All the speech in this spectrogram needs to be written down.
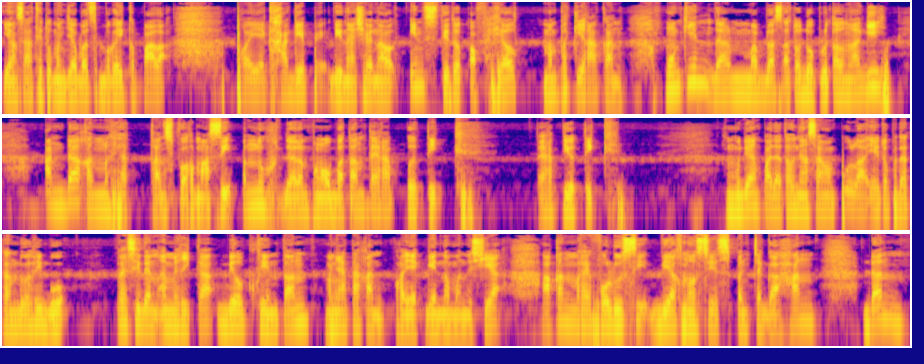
yang saat itu menjabat sebagai kepala proyek HGP di National Institute of Health memperkirakan mungkin dalam 15 atau 20 tahun lagi Anda akan melihat transformasi penuh dalam pengobatan terapeutik. Terapeutik. Kemudian pada tahun yang sama pula, yaitu pada tahun 2000, Presiden Amerika Bill Clinton menyatakan proyek genom manusia akan merevolusi diagnosis, pencegahan, dan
